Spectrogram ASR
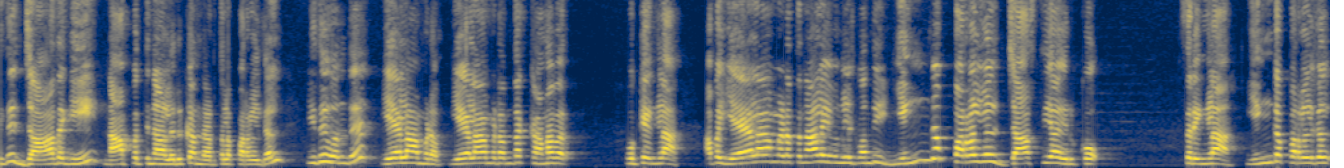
இது ஜாதகி நாற்பத்தி நாலு இருக்கு அந்த இடத்துல பரல்கள். இது வந்து ஏழாம் இடம். ஏழாம் இடம் தான் கணவர். ஓகேங்களா? அப்ப ஏழாம் இடத்தினால இவங்களுக்கு வந்து எங்க பரல்கள் ஜாஸ்தியா இருக்கோ? சரிங்களா? எங்க பரல்கள்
